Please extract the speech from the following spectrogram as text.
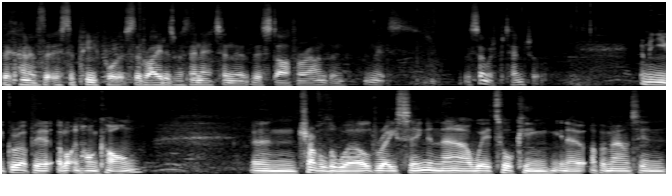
the kind of the, it's the people, it's the riders within it, and the, the staff around them. And it's, there's so much potential. I mean, you grew up a lot in Hong Kong and travelled the world racing, and now we're talking, you know, up a mountain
